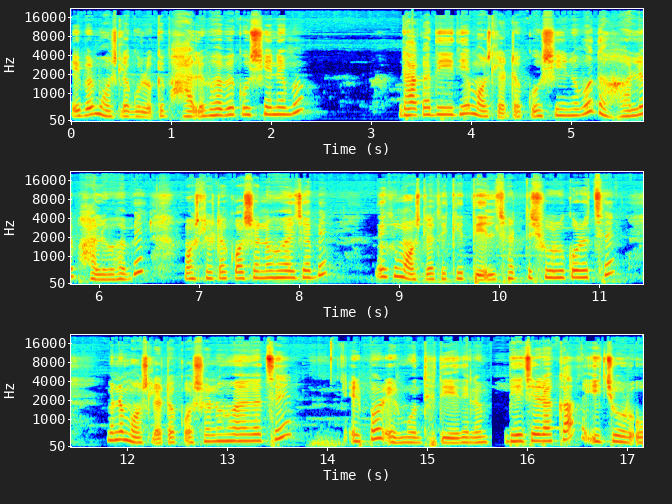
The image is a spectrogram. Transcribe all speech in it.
এবার মশলাগুলোকে ভালোভাবে কষিয়ে নেব। ঢাকা দিয়ে দিয়ে মশলাটা কষিয়ে নেব, তাহলে ভালোভাবে মশলাটা কষানো হয়ে যাবে। দেখুন, মশলা থেকে তেল ছাড়তে শুরু করেছে মানে মশলাটা কষানো হয়ে গেছে। এরপর এর মধ্যে দিয়ে দিলাম ভেজে রাখা ইঁচড় ও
